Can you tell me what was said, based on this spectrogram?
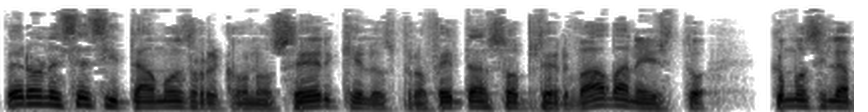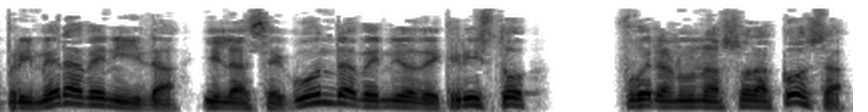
Pero necesitamos reconocer que los profetas observaban esto como si la primera venida y la segunda venida de Cristo fueran una sola cosa,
